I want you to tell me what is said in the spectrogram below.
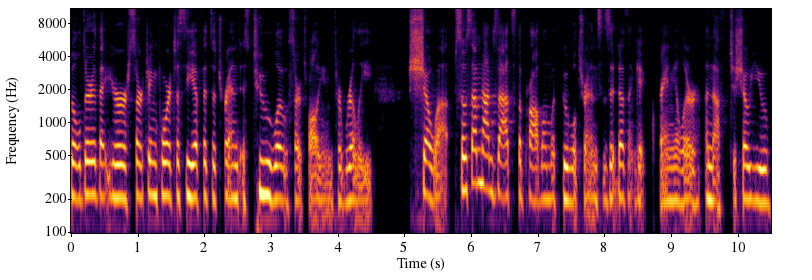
builder that you're searching for to see if it's a trend is too low search volume to really show up. So sometimes that's the problem with Google Trends is it doesn't get granular enough to show you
